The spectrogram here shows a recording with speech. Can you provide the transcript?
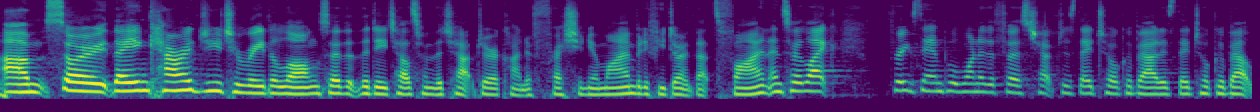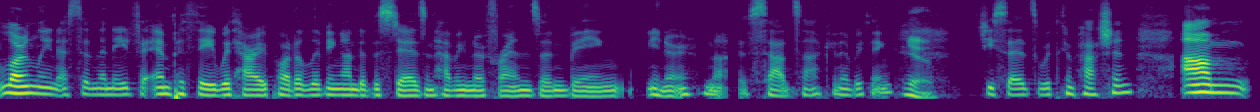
um, so they encourage you to read along so that the details from the chapter are kind of fresh in your mind. But if you don't, that's fine. And so, like, for example, one of the first chapters they talk about is they talk about loneliness and the need for empathy with Harry Potter living under the stairs and having no friends and being, you know, a sad sack and everything yeah. she says with compassion. Um,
